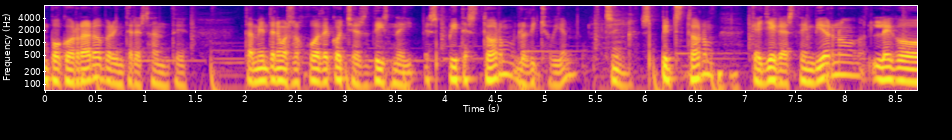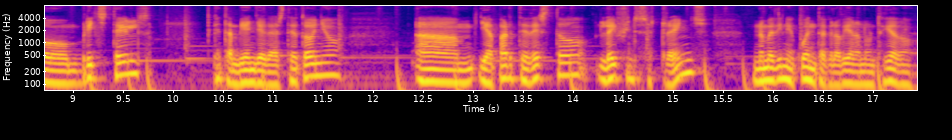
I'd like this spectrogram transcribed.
Un poco raro, pero interesante. También tenemos el juego de coches Disney Speedstorm, lo he dicho bien. Sí. Speedstorm, que llega este invierno. Lego Bridge Tales, que también llega este otoño. Y aparte de esto, Life is Strange. No me di ni cuenta que lo habían anunciado.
